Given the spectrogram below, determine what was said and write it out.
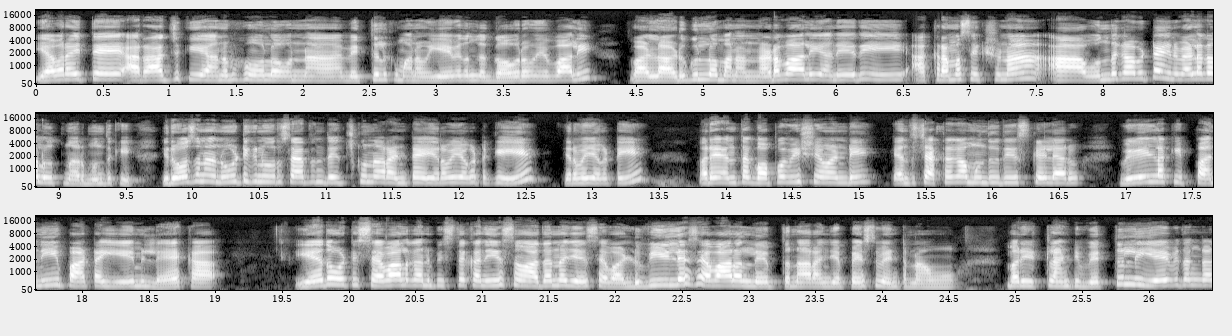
ఎవరైతే ఆ రాజకీయ అనుభవంలో ఉన్న వ్యక్తులకు మనం ఏ విధంగా గౌరవం ఇవ్వాలి వాళ్ళ అడుగుల్లో మనం నడవాలి అనేది ఆ క్రమశిక్షణ ఆ ఉంది కాబట్టి ఆయన వెళ్ళగలుగుతున్నారు ముందుకి. ఈ రోజున నూటికి నూరు శాతం తెచ్చుకున్నారంటే ఇరవై ఒకటికి ఇరవై ఒకటి? మరి ఎంత గొప్ప విషయం అండి. ఎంత చక్కగా ముందుకు తీసుకెళ్ళారు. వీళ్ళకి పని పాట ఏమి లేక ఏదో ఒకటి శవాలు కనిపిస్తే కనీసం అదన్న చేసేవాళ్ళు వీళ్ళే శవాలను లేపుతున్నారని చెప్పేసి వింటున్నాము. మరి ఇట్లాంటి వ్యక్తుల్ని ఏ విధంగా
